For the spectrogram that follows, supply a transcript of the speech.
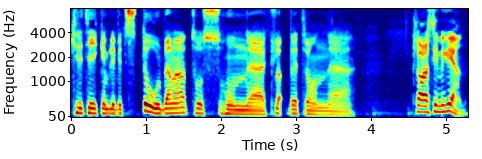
kritiken blivit stor, bland annat hos hon, eh, Kla- vet du, hon eh, Klara Zimmergren?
